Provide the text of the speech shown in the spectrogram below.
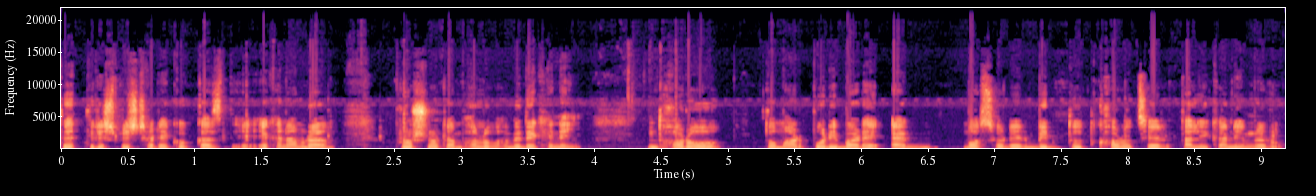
তেত্রিশ পৃষ্ঠার একক কাজ দিয়ে এখানে আমরা প্রশ্নটা ভালোভাবে দেখে নেই। ধরো, তোমার পরিবারে এক বছরের বিদ্যুৎ খরচের তালিকা নিম্নরূপ।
